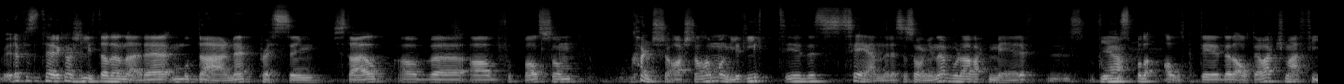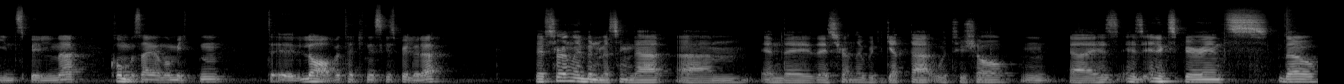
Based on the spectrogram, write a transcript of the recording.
Representerer kanskje litt av den der moderne pressing-style av, eh, av fotball som kanskje Arsenal har manglet litt i de senere sesongene, hvor det har vært mer fokus på det, alltid, det det alltid har vært, som er fintspillende, komme seg gjennom midten, lave tekniske spillere. They've certainly been missing that, um, and they, they certainly would get that with Tuchel. Uh, his his inexperience, though,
